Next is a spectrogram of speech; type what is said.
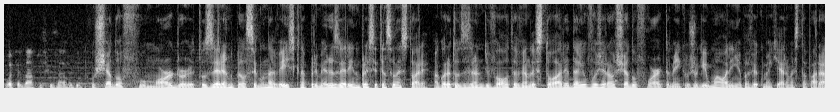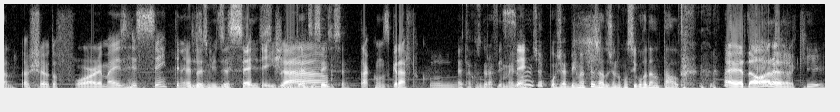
Vou até dar uma pesquisada aqui. O Shadow of Mordor eu tô zerando pela segunda vez, que na primeira eu zerei e não prestei atenção na história. Agora eu tô zerando de volta, vendo a história, daí eu vou gerar o Shadow of War também, que eu joguei uma horinha pra ver como é que era, mas tá parado. O Shadow of War é mais recente, né? É 2016, E já é 16, 17. tá com os gráficos. É, tá com os gráficos melhores, já, pô, já é bem mais pesado, já não consigo rodar no talo. É, da hora que.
